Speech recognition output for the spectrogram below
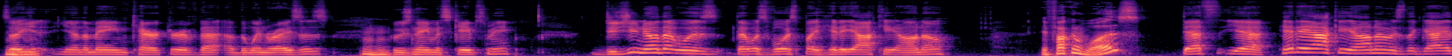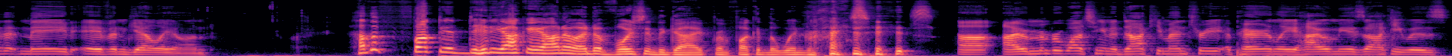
so you, you know the main character of that of the Wind Rises, Mhm. whose name escapes me. Did you know that was that was voiced by Hideaki Anno? It fucking was. That's yeah, Hideaki Anno is the guy that made Evangelion. How the fuck did Hideaki Anno end up voicing the guy from fucking The Wind Rises? Uh, I remember watching in a documentary. Apparently, Hayao Miyazaki was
